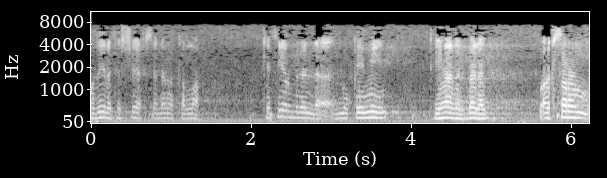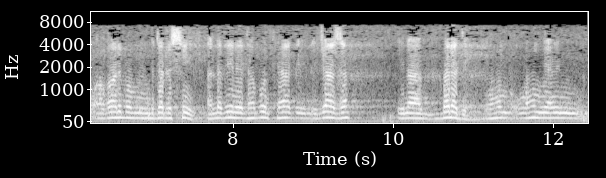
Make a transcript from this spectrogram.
فضيلة الشيخ سلمك الله. كثير من المقيمين في هذا البلد وأكثرهم غالبهم من المدرسين الذين يذهبون في هذه الإجازة إلى بلدهم وهم وهم يعني من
